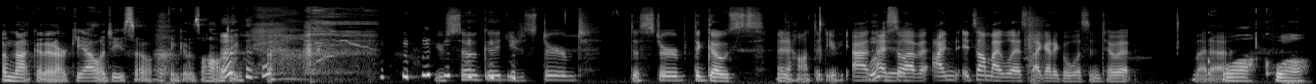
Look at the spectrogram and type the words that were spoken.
I'm not good at archaeology, so I think it was a haunting. You're so good. You disturbed disturbed the ghosts and it haunted you. I, I still have it. I, it's on my list. I got to go listen to it. But uh, cool, cool.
